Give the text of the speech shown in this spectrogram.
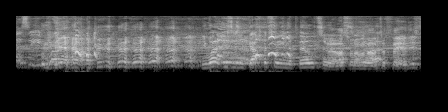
Let's see you droop. You won't because there's a gap between the filter Yeah, and that's the what I'm about to cigarette. fix.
